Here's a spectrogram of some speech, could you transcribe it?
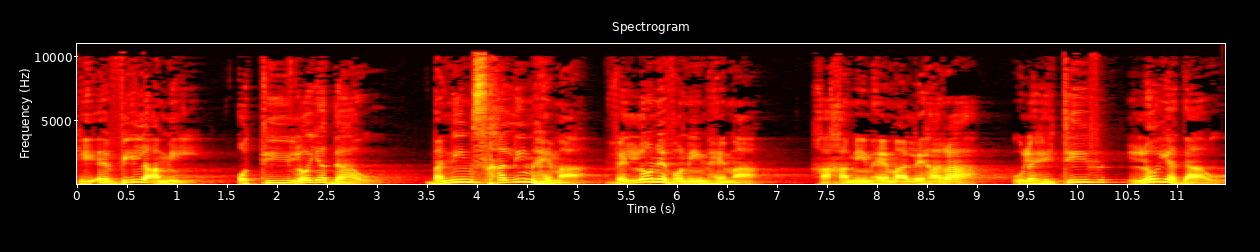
כי אוויל עמי, אותי לא ידעו, בנים זכלים המה, ולא נבונים המה, חכמים המה להרע, ולהיטיב לא ידעו.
